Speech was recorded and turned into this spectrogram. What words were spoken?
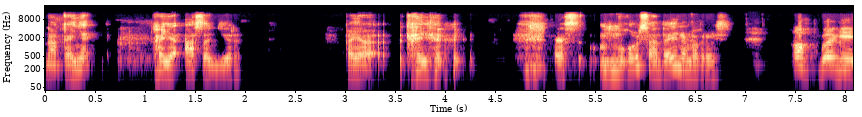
nah kayaknya kayak as anjir kayak kayak Kres, muka lu santai nama Kres Oh, gue lagi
